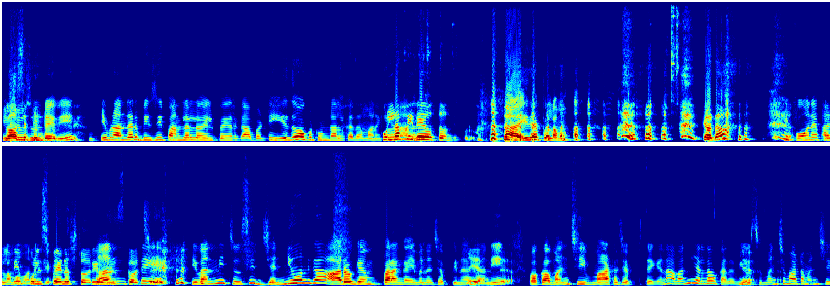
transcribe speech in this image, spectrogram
issues gossiping ఉండేవి. ఇప్పుడు అందరు బిజీ పనులలో వెళ్ళిపోయారు కాబట్టి ఏదో ఒకటి ఉండాలి కదా మనకి. పుల్లమ్మ ఇదే. అవుతోంది ఇప్పుడు. ఇదే పుల్లమ్మ కదా? ఈ ఫోనే పుల్లమ్మ. పులిసిపోయిన స్టోరీ. ఇవన్నీ చూసి జెన్యున్గా ఆరోగ్యం పరంగా ఏమైనా చెప్పినా గానీ ఒక మంచి మాట చెప్తే గానీ అవన్నీ వెళ్ళవు కదా వ్యూస్ మంచి మాట మంచి.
